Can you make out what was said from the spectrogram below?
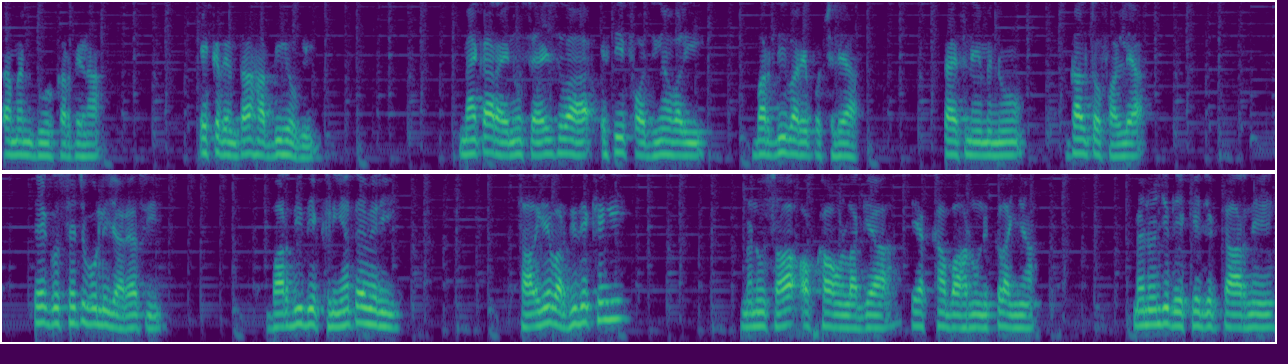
ਤਾਂ ਮੈਨੂੰ ਦੂਰ ਕਰ ਦੇਣਾ। ਇੱਕ ਦਿਨ ਤਾਂ ਹੱਦ ਹੀ ਹੋ ਗਈ। ਮੈਂ ਘਰ ਆਏ ਨੂੰ ਸਹਿਜ ਸੁਭਾਅ ਇਸ ਦੀ ਫੌਜੀਆਂ ਵਾਲੀ ਵਰਦੀ ਬਾਰੇ ਪੁੱਛ ਲਿਆ ਤਾਂ ਇਸ ਨੇ ਮੈਨੂੰ ਗੱਲ ਤੋਂ ਫੜ ਲਿਆ। ਇਹ ਗੁੱਸੇ 'ਚ ਬੋਲੀ ਜਾ ਰਿਹਾ ਸੀ, ਵਰਦੀ ਦੇਖਣੀ ਆ ਤੇ ਮੇਰੀ, ਸਾਲੀਏ ਵਰਦੀ ਦੇਖੇਂਗੀ? ਮੈਨੂੰ ਸਾਹ ਔਖਾ ਆਉਣ ਲੱਗ ਗਿਆ ਤੇ ਅੱਖਾਂ ਬਾਹਰ ਨੂੰ ਨਿਕਲ ਆਈਆਂ। ਮੈਨੂੰ ਇੰਜ ਦੇਖ ਕੇ ਜਗਤਾਰ ਨੇ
